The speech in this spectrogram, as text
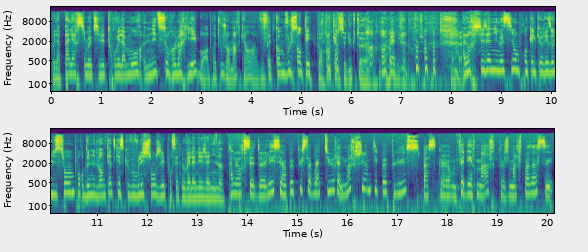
Bon, il n'a pas l'air si motivé de trouver l'amour ni de se remarier. Bon, après tout, Jean-Marc, hein, vous faites comme vous le sentez. Pourtant, quel séducteur. Ah ouais. Ah. Alors, chez Janine aussi, on prend quelques résolutions pour 2024. Qu'est-ce que vous voulez changer pour cette nouvelle année, Janine? Alors, c'est de laisser un peu plus la voiture et de marcher un petit peu plus parce qu'on me fait des remarques que je marche pas assez.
